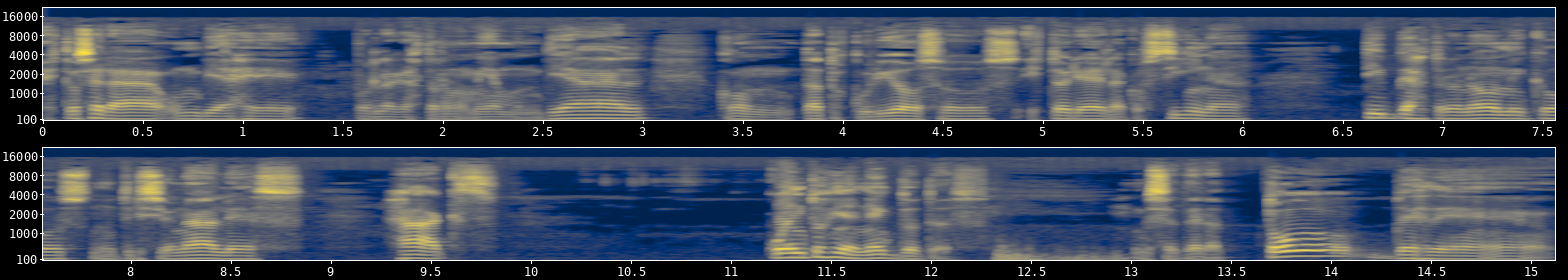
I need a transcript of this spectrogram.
esto será un viaje por la gastronomía mundial, con datos curiosos, historia de la cocina, tips gastronómicos, nutricionales, hacks, cuentos y anécdotas, etc. Todo desde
